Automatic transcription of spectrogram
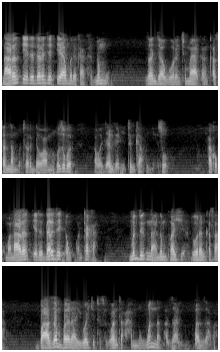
Na rantse da darajar iyayenmu da kakanninmu. Zan jagoranci mayaƙan ƙasar nan mu tar da wa mu huzubur a wajen gari tun kafin ya iso. Haka kuma na rantse da darajar yan kwantaka muddin ina numfashi a doran ƙasa ba zan bar rayuwarki ta salwanta a hannun wannan azalim banza ba.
